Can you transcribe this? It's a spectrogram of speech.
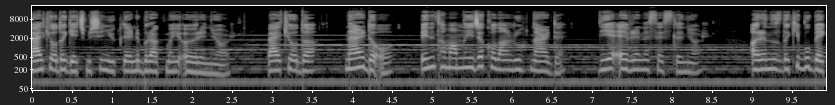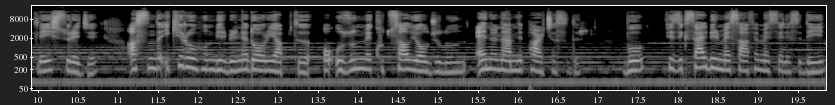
Belki o da geçmişin yüklerini bırakmayı öğreniyor. Belki o da nerede o? Beni tamamlayacak olan ruh nerede? diye evrene sesleniyor. Aranızdaki bu bekleyiş süreci aslında iki ruhun birbirine doğru yaptığı o uzun ve kutsal yolculuğun en önemli parçasıdır. Bu fiziksel bir mesafe meselesi değil,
